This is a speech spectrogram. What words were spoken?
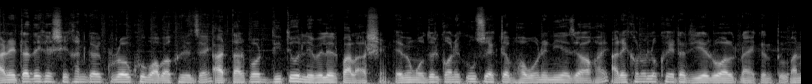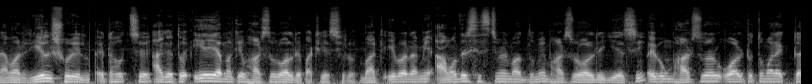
আর এটা দেখে সেখানকার ক্রুরাও খুব অবাক হয়ে যায়। আর তারপর দ্বিতীয় লেভেলের পালা আসে এবং ওদেরকে অনেক উঁচু একটা ভবনে নিয়ে যাওয়া হয়। আর এখনও লক্ষ্য এটা রিয়েল ওয়ার্ল্ড নয় কিন্তু। মানে আমার রিয়েল শরীর, এটা হচ্ছে আগে তো এআই আমাকে ভার্চুয়াল ওয়ার্ল্ডে পাঠিয়েছিল। বাট এবার আমি আমাদের সিস্টেমের মাধ্যমে ভার্চুয়াল ওয়ার্ল্ডে গিয়েছি এবং ভার্চুয়াল ওয়ার্ল্ডটা তোমার একটা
